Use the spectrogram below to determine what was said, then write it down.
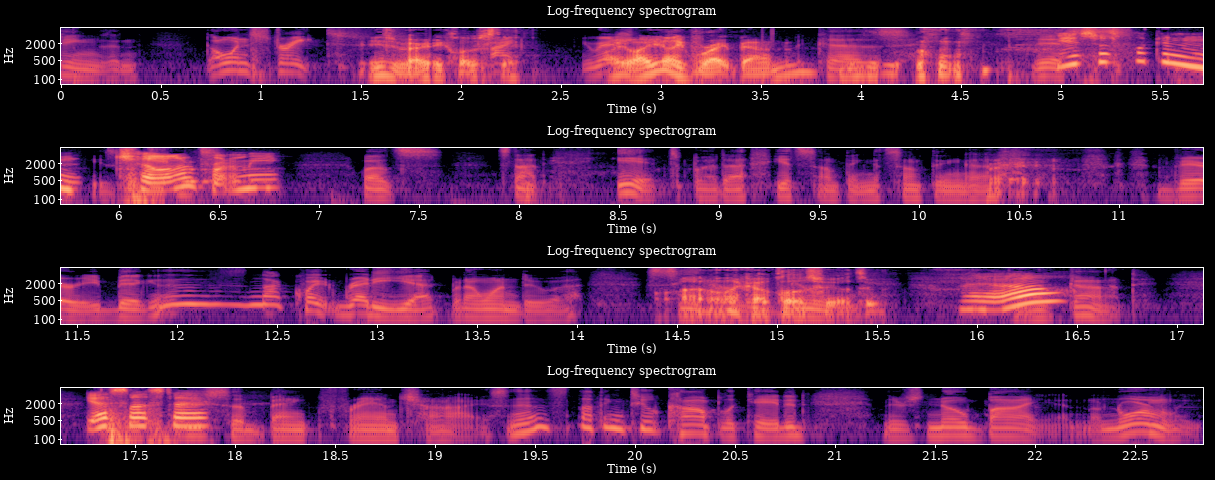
bushings and going straight. He's very close to Right. you. You Why, ready? why are you like right behind him? Because He's just fucking is chilling in front of me. Well, it's it's not it, but uh, it's something. It's something uh, Right. very big. And It's not quite ready yet, but I wanted to uh, see. I don't how like how close we are to. I Oh know. my God. Yes, Lester. Fleeca Bank franchise. And it's nothing too complicated. There's no buy-in. Now, normally,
